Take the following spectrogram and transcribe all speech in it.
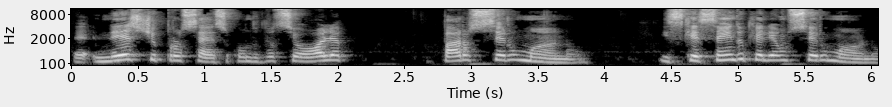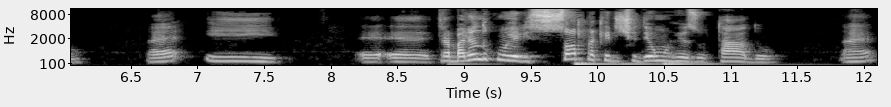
é, neste processo, quando você olha para o ser humano, esquecendo que ele é um ser humano, né, e é, é, trabalhando com ele só para que ele te dê um resultado, né,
